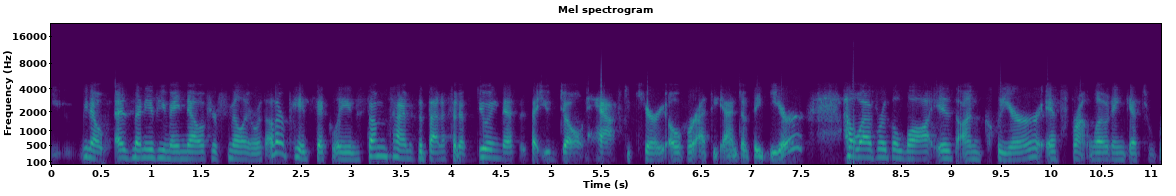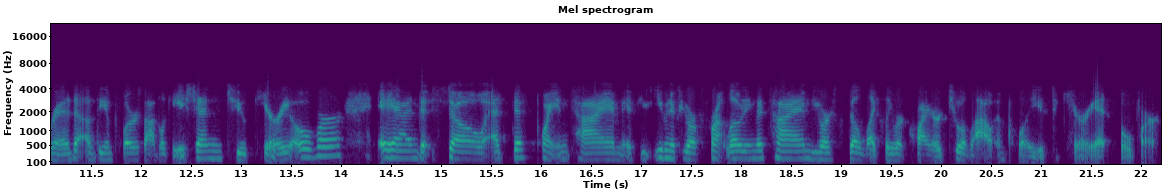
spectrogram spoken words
you know, as many of you may know, if you're familiar with other paid sick leave, sometimes the benefit of doing this is that you don't have to carry over at the end of the year. However, the law is unclear if front loading gets rid of the employer's obligation to carry over. And so at this point in time, if you even if you are front loading the time, you are still likely required to allow employees to carry it over.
